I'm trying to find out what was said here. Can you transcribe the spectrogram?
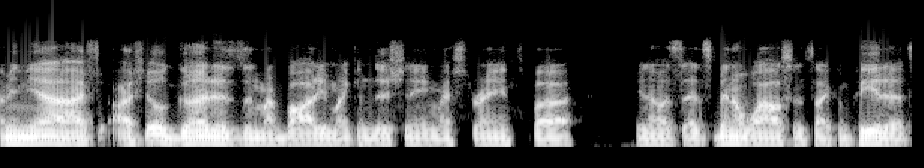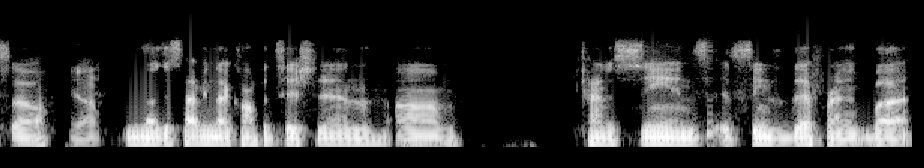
I mean, yeah, I, f- I feel good as in my body, my conditioning, my strength, but you know, it's it's been a while since I competed, so yeah, you know, just having that competition, um, kind of seems it seems different, but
